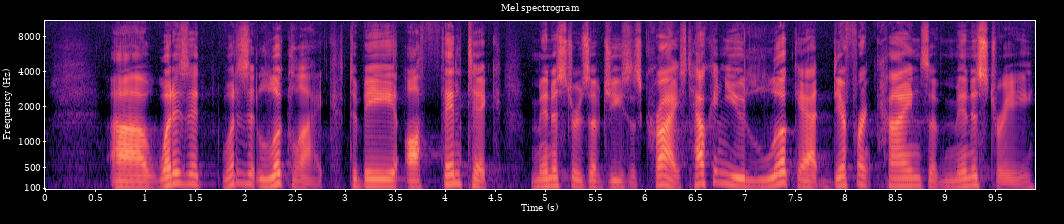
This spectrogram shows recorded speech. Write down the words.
Uh, what, is it, what does it look like to be authentic ministers of Jesus Christ? How can you look at different kinds of ministry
